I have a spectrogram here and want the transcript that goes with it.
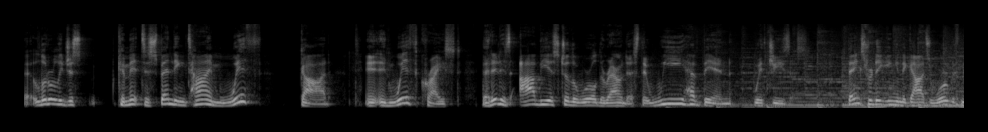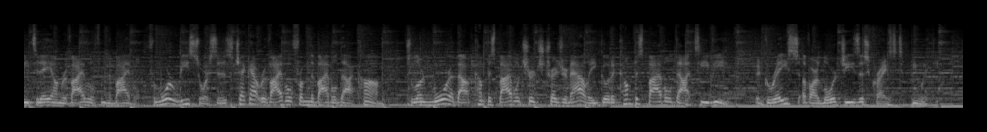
uh, literally just commit to spending time with God and with Christ, that it is obvious to the world around us that we have been with Jesus. Thanks for digging into God's Word with me today on Revival from the Bible. For more resources, check out revivalfromthebible.com. To learn more about Compass Bible Church Treasure Valley, go to compassbible.tv. The grace of our Lord Jesus Christ be with you.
